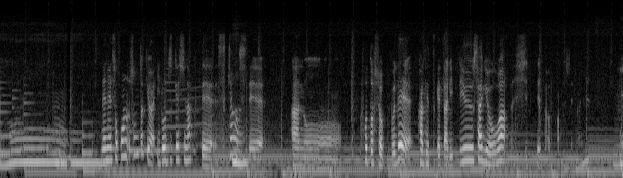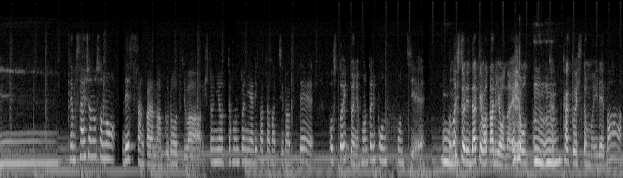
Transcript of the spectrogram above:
うーん。でねそこその時は色付けしなくてスキャンして、あのフォトショップで影つけたりっていう作業は知ってたかもしれないでも最初のそのデッサンからのアプローチは人によって本当にやり方が違ってポストイットに本当にポンポンチ絵、うん。この人にだけ分かるような絵をうんうん。描く人もいれば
